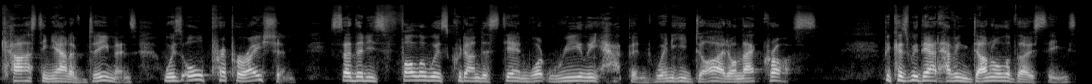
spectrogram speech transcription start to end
casting out of demons was all preparation so that his followers could understand what really happened when he died on that cross. Because without having done all of those things,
